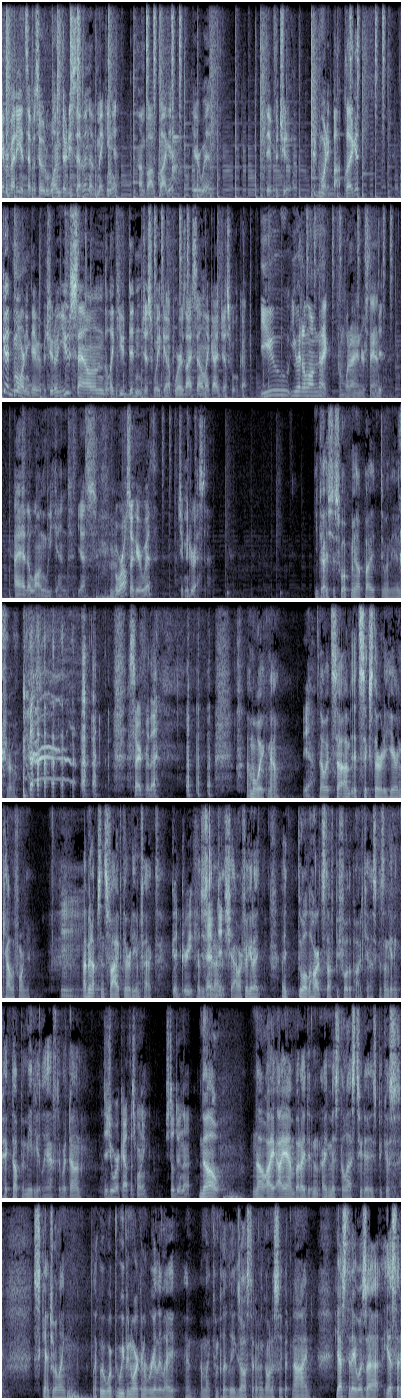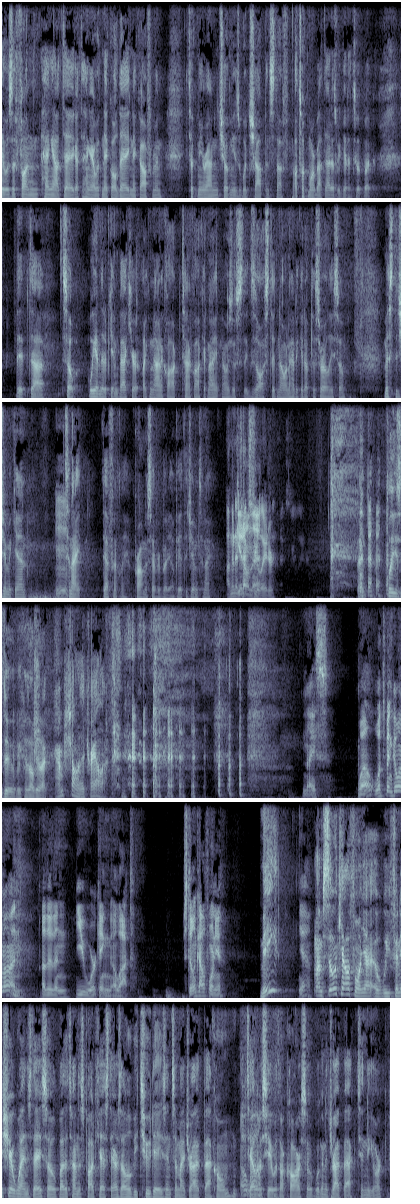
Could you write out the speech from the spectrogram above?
Hey, everybody, it's episode 137 of Making It. I'm Bob Clagett, here with David Picciuto. Good morning, Bob Clagett. Good morning, David Picciuto. You sound like you didn't just wake up, whereas I sound like I just woke up. You you had a long night, from what I understand. Did- I had a long weekend, yes. but we're also here with Jimmy DiResta. You guys just woke me up by doing the intro. Sorry for that. I'm awake now. Yeah. No, it's uh, um, it's 6:30 here in California. I've been up since 5:30. In fact, Good grief. I just get out did- of the shower. I figured I'd, I'd do all the hard stuff before the podcast because I'm getting picked up immediately after we're done. Did you work out this morning? Still doing that? No, no, I, I am, but I didn't. I missed the last two days because scheduling. Like we were, we've been working really late, and I'm like completely exhausted. I've been going to sleep at nine. Yesterday was a yesterday was a fun hangout day. I got to hang out with Nick all day. Nick Offerman took me around and showed me his wood shop and stuff. I'll talk more about that as we get into it, but it. Uh, so we ended up getting back here at like nine o'clock, ten o'clock at night, and I was just exhausted, knowing I had to get up this early. So missed the gym again tonight. Definitely, I promise everybody, I'll be at the gym tonight. I'm gonna Get text on you later. Thank you. Please do because I'll be like, I'm selling a trailer. Nice. Well, what's been going on other than you working a lot? Still in California? Me? Yeah. I'm still in California. Uh, We finish here Wednesday, so by the time this podcast airs, I will be two days into my drive back home. Oh, Taylor wow. is here with our car, so we're going to drive back to New York.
